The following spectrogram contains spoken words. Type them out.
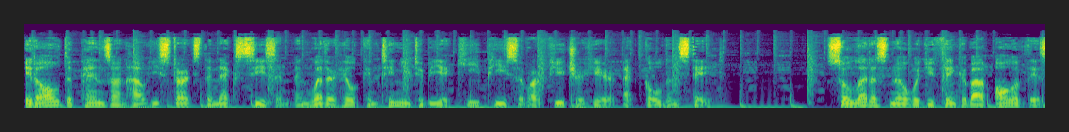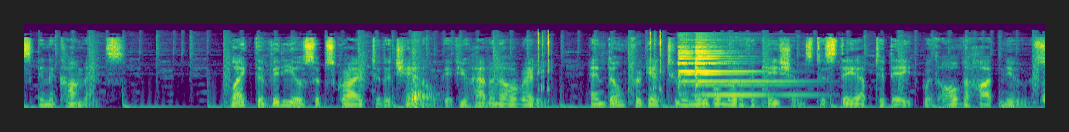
It all depends on how he starts the next season and whether he'll continue to be a key piece of our future here at Golden State. So let us know what you think about all of this in the comments. Like the video subscribe to the channel if you haven't already, and don't forget to enable notifications to stay up to date with all the hot news.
